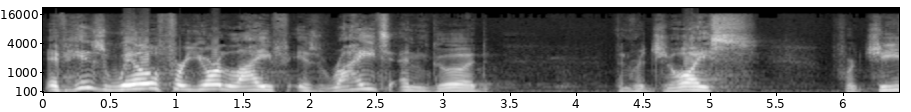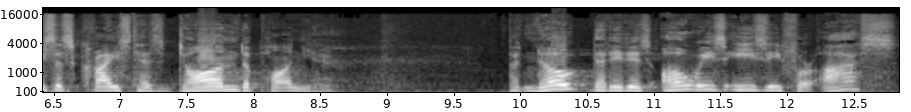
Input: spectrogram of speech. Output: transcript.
if His will for your life is right and good, then rejoice, for Jesus Christ has dawned upon you. But note that it is always easy for us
